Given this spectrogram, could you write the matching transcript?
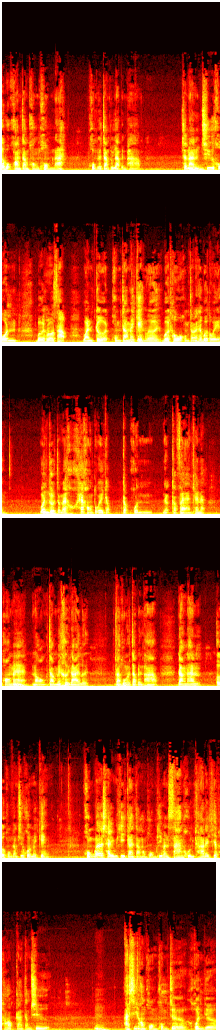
ระบบความจำของผมนะ ผมจะจำทุกอย่างเป็นภาพ ฉะนั้นอืมชื่อคนเบอร์โทรศัพท์ วันเกิดผมจำไม่เก่งเลย เบอร์โทรผมจำได้แค่เบอร์ตัวเอง วันเกิดจำได้แค่ของตัวเองกับกับคนเนี่ยกับแฟนแค่เนี้ยพ่อแม่น้องจำไม่เคยได้เลย แต่ผมจะจำเป็นภาพ ดังนั้น เออ ผมจำชื่อคนไม่เก่ง ผมก็จะใช้วิธีการจำของผมที่มันสร้างคุณค่าได้เทียบเท่ากับการจำชื่อ อืมอาชีพของผมผมเจอคนเยอะ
